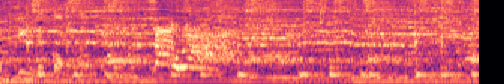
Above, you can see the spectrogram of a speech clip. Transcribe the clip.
稳定的功能。可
